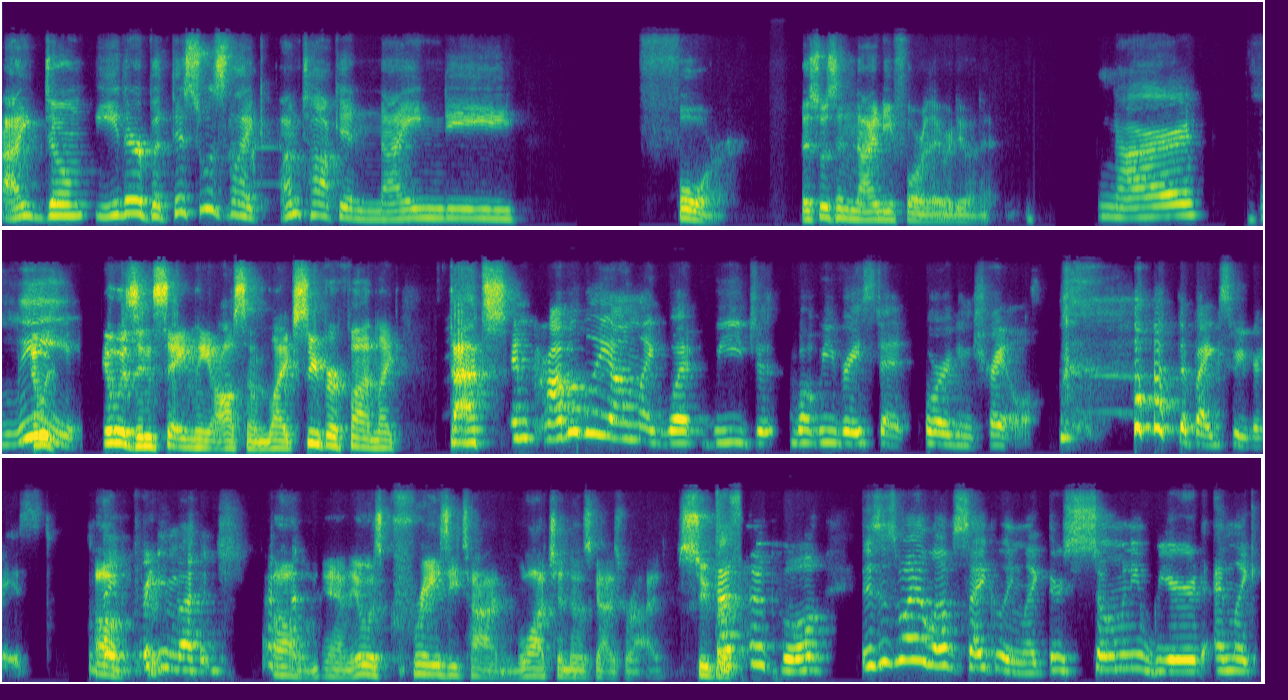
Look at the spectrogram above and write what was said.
I don't either, but this was like, I'm talking 94. This was in 94 they were doing it. Gnarly. It was, it was insanely awesome, like super fun. Like that's and probably on like what we just what we raced at Oregon Trail, the bikes we raced. Oh, like, pretty much. oh man, it was crazy time watching those guys ride. Super. That's fun. so cool. This is why I love cycling. Like, there's so many weird and like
